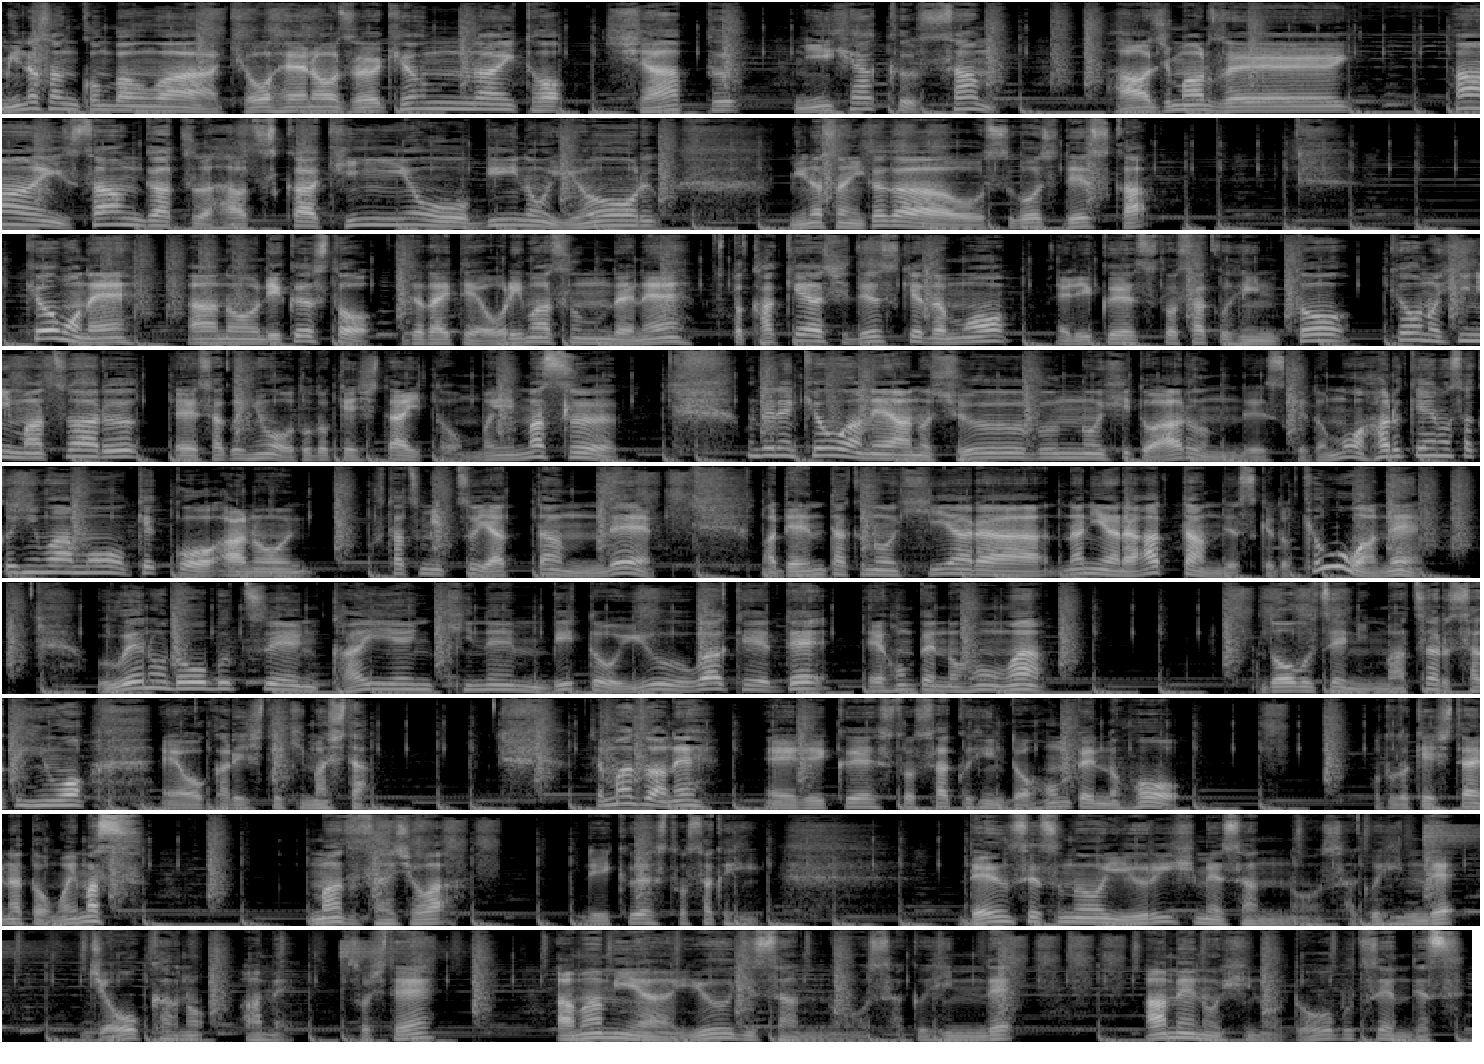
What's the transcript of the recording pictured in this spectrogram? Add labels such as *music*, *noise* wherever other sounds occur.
皆さんこんばんは。恭平のズキュンナイトシャープ203始まるぜ。はい。3月20日金曜日の夜。皆さんいかがお過ごしですか？今日もね、あの、リクエストいただいておりますんでね、ちょっと駆け足ですけども、リクエスト作品と今日の日にまつわる、え、作品をお届けしたいと思います。でね、今日はね、あの、秋分の日とあるんですけども、春系の作品はもう結構、あの、2つ3つやったんで、まあ、電卓の日やら何やらあったんですけど、今日はね、上野動物園開園記念日というわけで、え、本編の本は、動物園にまつわる作品を、えー、お借りしてきました。じゃまずはね、えー、リクエスト作品と本編の方を、お届けしたいなと思います。まず最初は、リクエスト作品。伝説のゆり姫さんの作品で、浄化の雨。そして、雨宮裕二さんの作品で、雨の日の動物園です。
